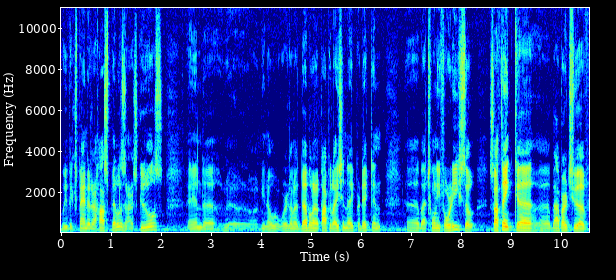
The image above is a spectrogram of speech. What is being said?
We've expanded our hospitals and our schools, and, uh, you know, we're gonna double in our population, they predict, in, uh, by twenty forty. So, so I think, uh, uh, by virtue of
